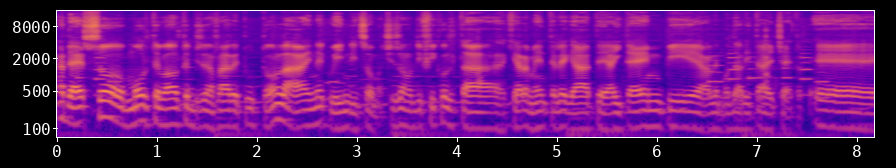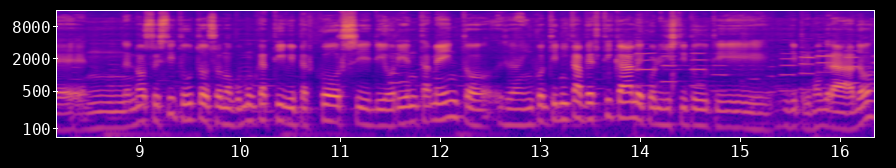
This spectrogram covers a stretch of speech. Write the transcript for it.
Adesso molte volte bisogna fare tutto online, quindi insomma ci sono difficoltà chiaramente legate ai tempi, alle modalità, eccetera. E nel nostro istituto sono comunque attivi percorsi di orientamento eh, in continuità verticale con gli istituti di primo grado,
